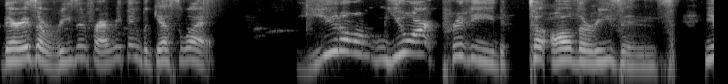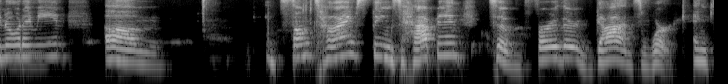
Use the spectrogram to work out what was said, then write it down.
there is a reason for everything, but guess what? You don't. You aren't privy to all the reasons. You know what I mean? Um, sometimes things happen to further God's work, and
